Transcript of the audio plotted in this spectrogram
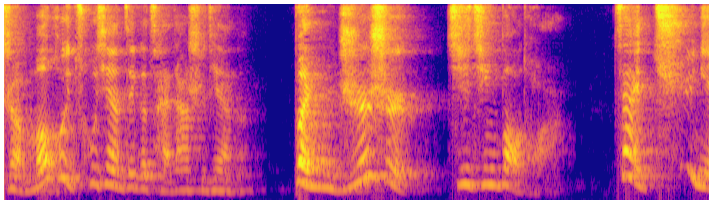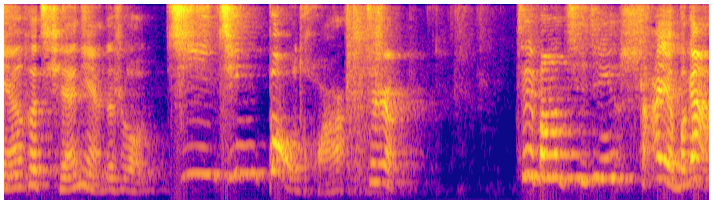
什么会出现这个踩踏事件呢？本质是基金抱团儿。在去年和前年的时候，基金抱团儿就是这帮基金啥也不干，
